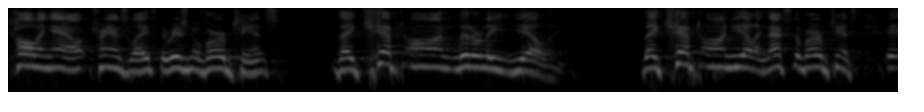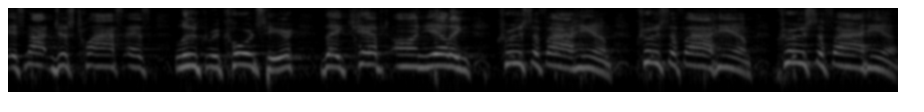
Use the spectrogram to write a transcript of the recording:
Calling out translates the original verb tense. They kept on literally yelling. They kept on yelling. That's the verb tense. It's not just twice as Luke records here. They kept on yelling, Crucify him, crucify him, crucify him.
